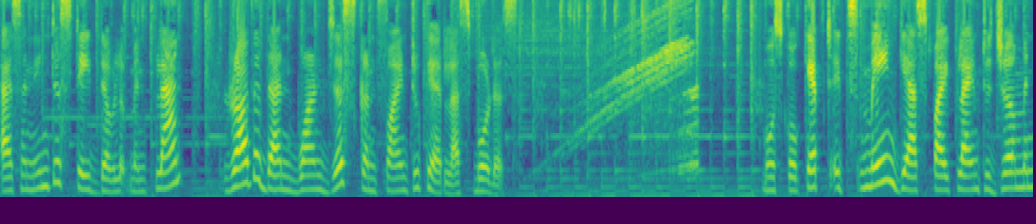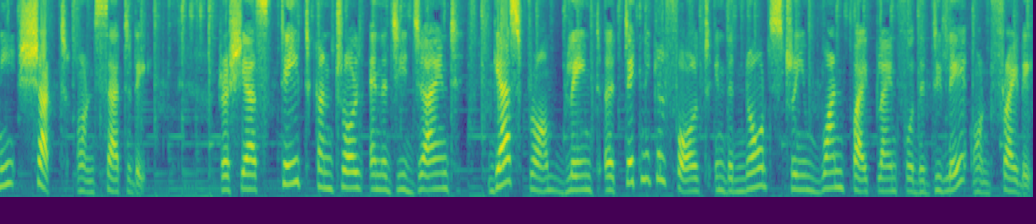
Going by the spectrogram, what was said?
as an interstate development plan rather than one just confined to Kerala's borders. Moscow kept its main gas pipeline to Germany shut on Saturday. Russia's state controlled energy giant Gazprom blamed a technical fault in the Nord Stream 1 pipeline for the delay on Friday.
